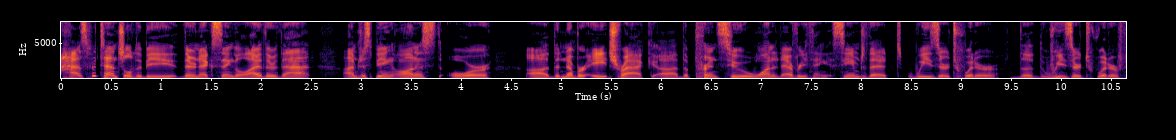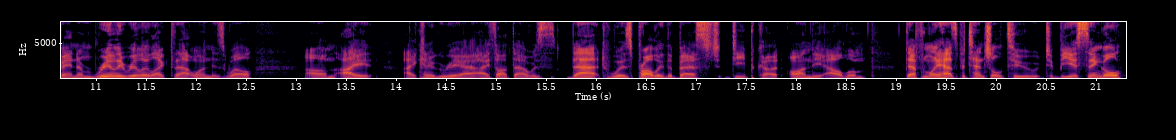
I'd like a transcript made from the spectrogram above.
has potential to be their next single. Either that, I'm just being honest, or uh, the number eight track, uh, the Prince who wanted everything. It seemed that Weezer Twitter, the, the Weezer Twitter fandom, really, really liked that one as well. Um, I I can agree. I, I, thought that was that was probably the best deep cut on the album. Definitely has potential to to be a single.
